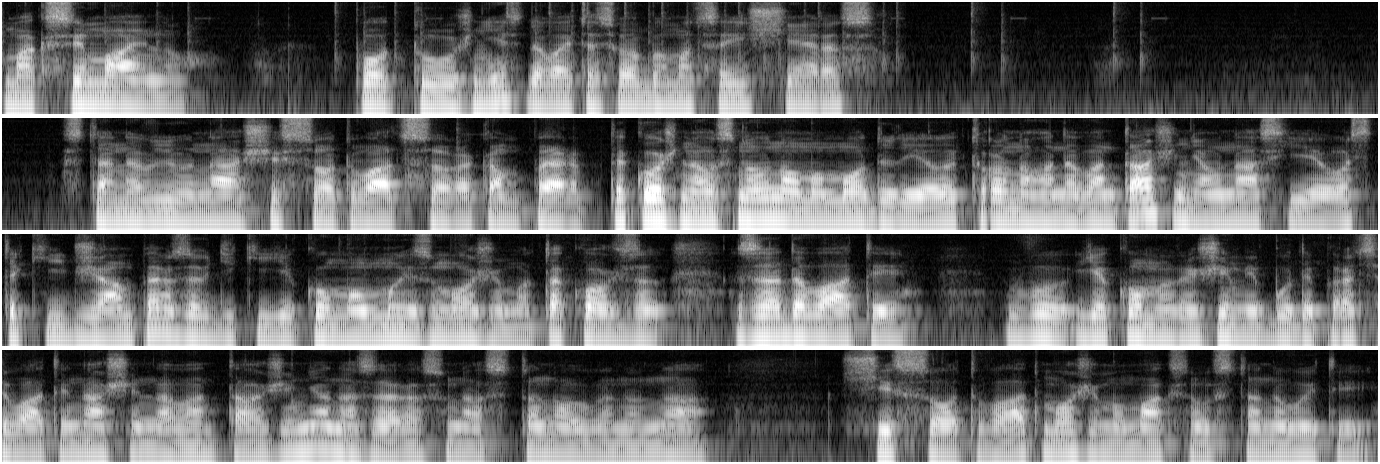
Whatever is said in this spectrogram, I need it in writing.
максимальну потужність. Давайте зробимо це ще раз. Встановлю на 600 Вт 40 А. Також на основному модулі електронного навантаження у нас є ось такий джампер, завдяки якому ми зможемо також задавати, в якому режимі буде працювати наше навантаження. На зараз у нас встановлено на 600 Вт. Можемо максимум встановити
